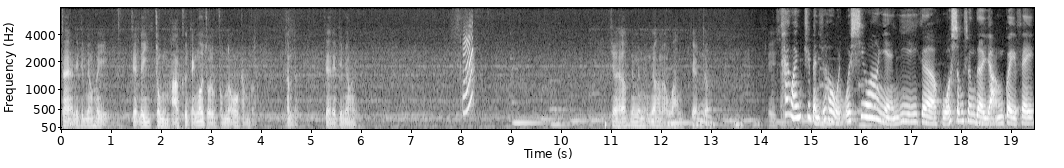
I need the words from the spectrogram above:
即系你点样可以，即系你做唔下决定，我做到咁咯，我感觉得唔得？即系你点样去？对喽，那边没有，没有还没有弯，对对。看完剧本之后，我我希望演绎一个活生生的杨贵妃。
